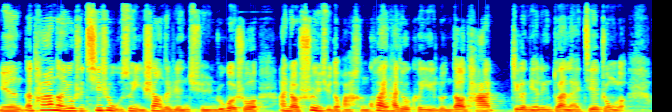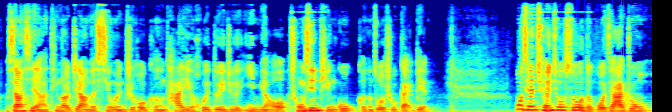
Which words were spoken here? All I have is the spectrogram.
因为那她呢又是七十五岁以上的人群，如果说按照顺序的话，很快她就可以轮到她这个年龄段来接种了。我相信啊，听到这样的新闻之后，可能她也会对这个疫苗重新评估，可能做出改变。目前全球所有的国家中，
